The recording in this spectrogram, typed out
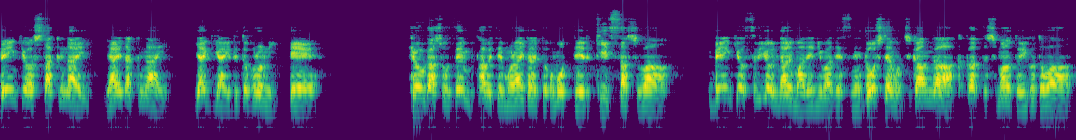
勉強したくないやりたくないヤギがいるところに行って教科書を全部食べてもらいたいと思っているキッズたちは勉強するようになるまでにはですねどうしても時間がかかってしまうということは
